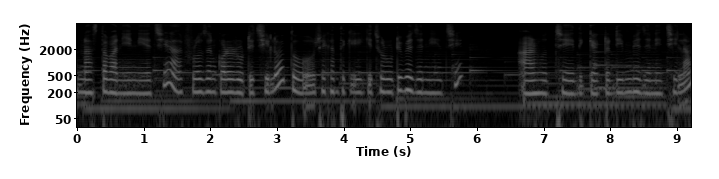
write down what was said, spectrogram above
নাস্তা বানিয়ে নিয়েছি, আর ফ্রোজেন করা রুটি ছিল, তো সেখান থেকে কিছু রুটি ভেজে নিয়েছি। আর হচ্ছে এদিকে একটা ডিম ভেজে নিচ্ছিলাম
